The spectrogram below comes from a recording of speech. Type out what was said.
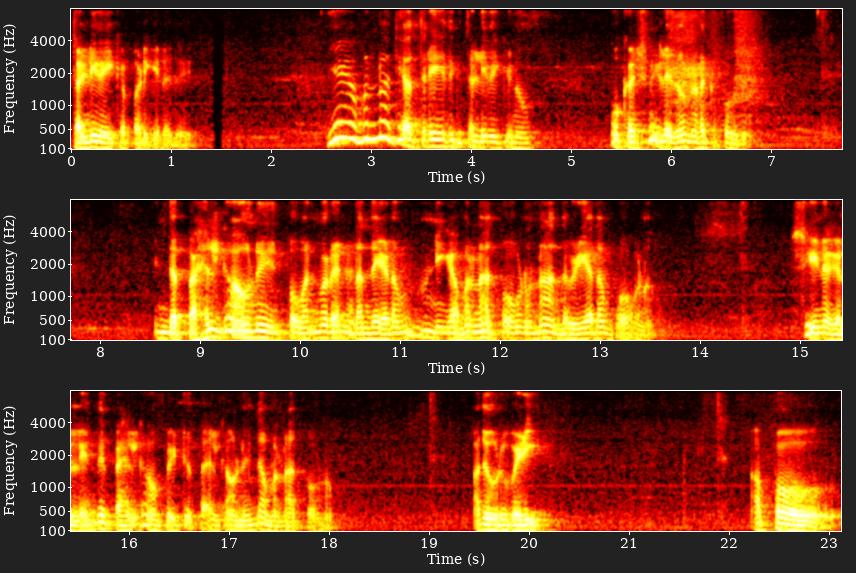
தள்ளி வைக்கப்படுகிறது. ஏன் அமர்நாத் யாத்திரை எதுக்கு தள்ளி வைக்கணும்? ஓ காஷ்மீரில் எதுவும் நடக்க போகுது. இந்த பஹல்காவ்னு இப்போ வன்முறை நடந்த இடம் நீங்கள் அமர்நாத் போகணுன்னா அந்த வழியாக தான் போகணும். ஸ்ரீநகர்லேருந்து பஹல்காம் போயிட்டு பஹல்காம்லேருந்து அமர்நாத் போகணும். அது ஒரு வழி. அப்போது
